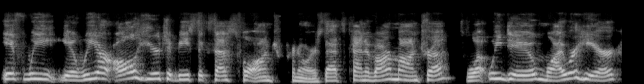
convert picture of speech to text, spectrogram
if we, you know, we are all here to be successful entrepreneurs. That's kind of our mantra. It's what we do, why we're here.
